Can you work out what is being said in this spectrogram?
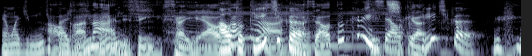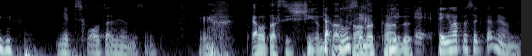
É um admin de página de Autoanálise, memes. hein? Isso aí é Autocrítica? autoanálise. Isso é autocrítica. Isso é autocrítica? Minha psicóloga tá vendo isso aí. Ela tá assistindo, Tá, tá, só anotando. e- é, tem uma pessoa que tá vendo.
